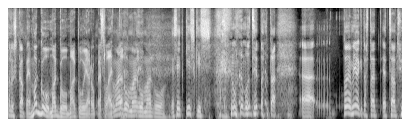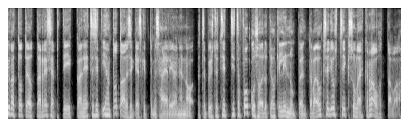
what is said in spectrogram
Oliko kapea? Magu, magu, magu ja rupes laittaa. Magu, magu, magu. Ja sitten kiskis. Mutta tota, äh, toi on mielenkiintoista, että, että sä oot hyvä toteuttaa reseptiikkaa, niin et sä sit ihan totaalisen keskittymishäiriöinen ole. Että sä pystyt, sit, sit sä fokusoidut johonkin linnunpönttään, vai onko se just siksi sulle ehkä rauhoittavaa?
